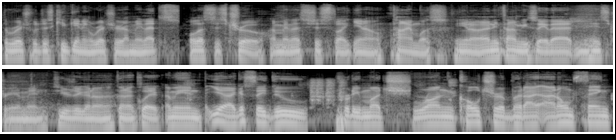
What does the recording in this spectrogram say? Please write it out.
the rich will just keep getting richer. I mean, that's, well, that's just true. I mean, that's just like, you know, timeless. You know, anytime you say that in history, I mean, it's usually gonna, gonna click. I mean, yeah, I guess they do pretty much run culture, but I, I don't think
